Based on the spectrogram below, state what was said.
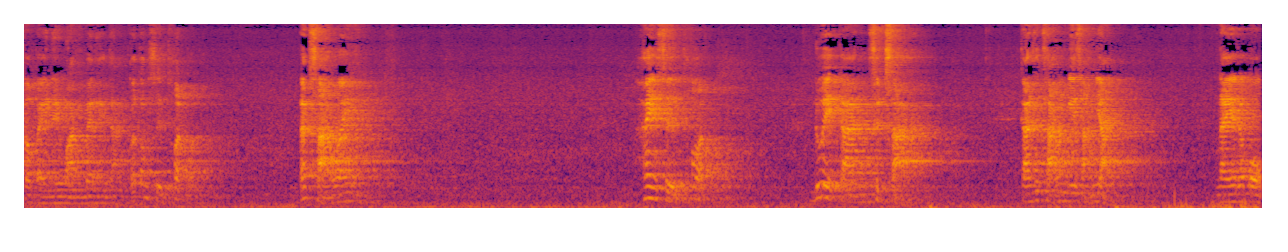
เข้าไปในวังไปอะไรต่างก็ต้องสืบทอดรักษาไว้ ให้สืบทอดด้วยการศึกษา การศึกษามันมีสามอย่าง ในระบบ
